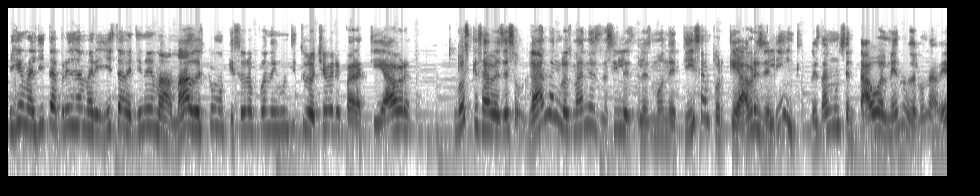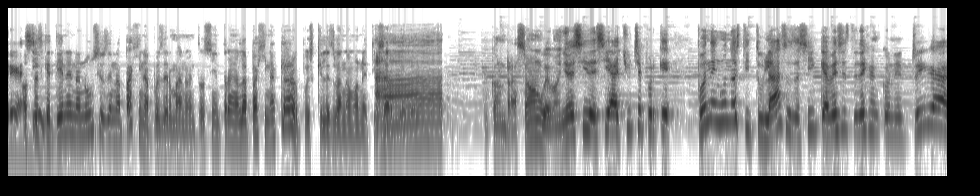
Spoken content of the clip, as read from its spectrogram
Y que maldita prensa amarillista me tiene mamado. Es como que solo ponen un título chévere para que abra. ¿Vos qué sabes de eso? Ganan los manes, así les, les monetizan porque abres el link. Les dan un centavo al menos, alguna verga. O sea, sí. es que tienen anuncios en la página, pues hermano. Entonces, si entran a la página, claro, pues que les van a monetizar. Ah, pues, con razón, huevón. Yo sí decía, chuche, porque ponen unos titulazos así que a veces te dejan con intriga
